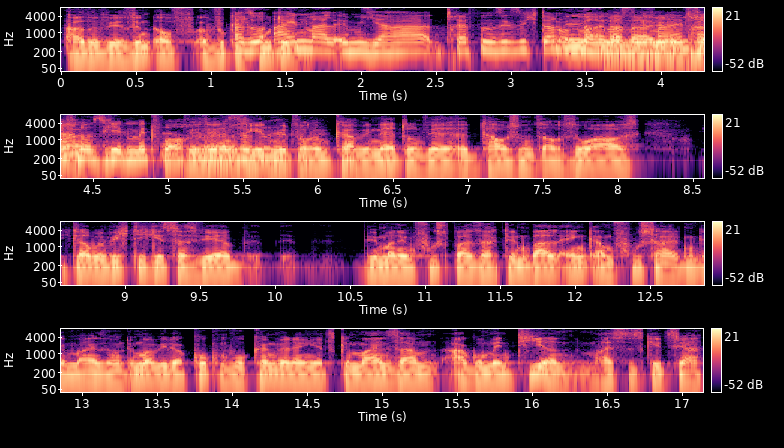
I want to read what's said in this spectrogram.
Also wir sind auf wirklich also gute... Also einmal im Jahr treffen Sie sich dann und machen nein, nein, Wir treffen uns jeden Mittwoch. Wir sehen uns jeden Mittwoch im Kabinett und wir äh, tauschen uns auch so aus. Ich glaube, wichtig ist, dass wir, wie man im Fußball sagt, den Ball eng am Fuß halten gemeinsam und immer wieder gucken, wo können wir denn jetzt gemeinsam argumentieren. Meistens geht's ja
